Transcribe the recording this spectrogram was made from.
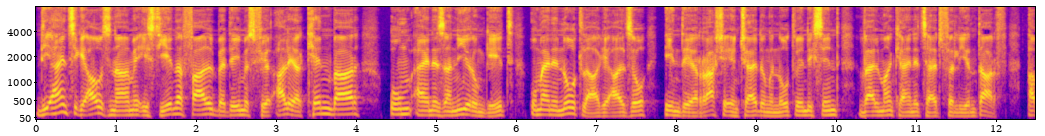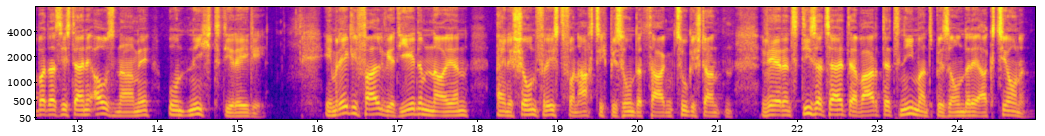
Die einzige Ausnahme ist jener Fall, bei dem es für alle erkennbar um eine Sanierung geht, um eine Notlage also, in der rasche Entscheidungen notwendig sind, weil man keine Zeit verlieren darf. Aber das ist eine Ausnahme und nicht die Regel. Im Regelfall wird jedem Neuen eine Schonfrist von 80 bis 100 Tagen zugestanden. Während dieser Zeit erwartet niemand besondere Aktionen.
